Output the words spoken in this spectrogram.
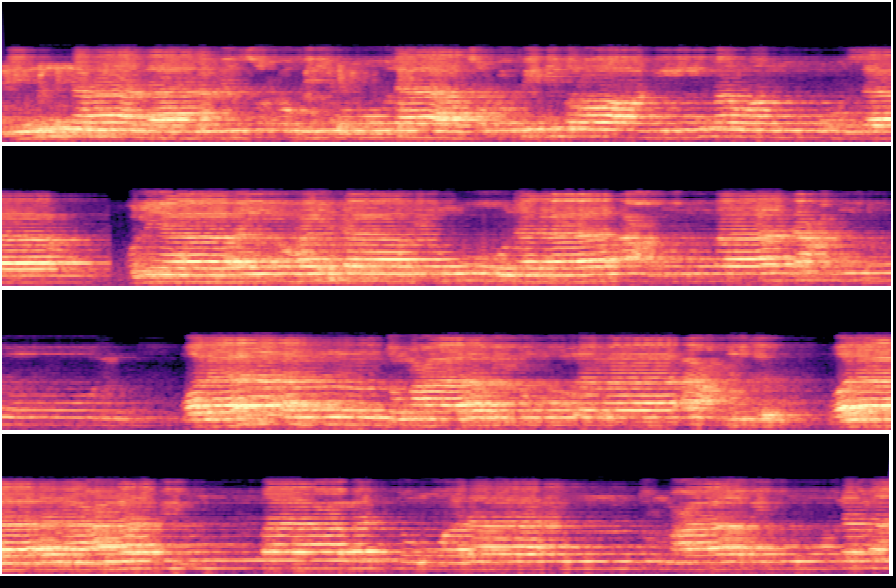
إن هذا لفي الصحف الأولى صحف إبراهيم وموسى. قل يا أيها الكافرون لا أعبد ما تعبدون ولا أنتم عابدون ما أعبد ولا أنا عابد ما عبدتم ولا أنتم عابدون ما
